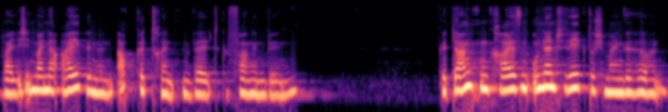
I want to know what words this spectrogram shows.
weil ich in meiner eigenen, abgetrennten Welt gefangen bin. Gedanken kreisen unentwegt durch mein Gehirn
